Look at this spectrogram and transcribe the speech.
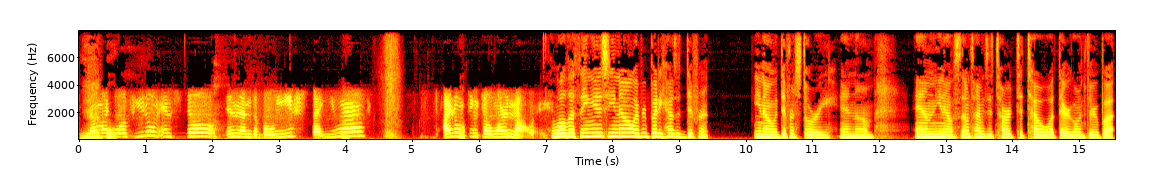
Yeah. I'm like, well, if you don't instill in them the beliefs that you have, I don't think they'll learn that way. Well, the thing is, you know, everybody has a different, you know, a different story, and um, and you know, sometimes it's hard to tell what they're going through. But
